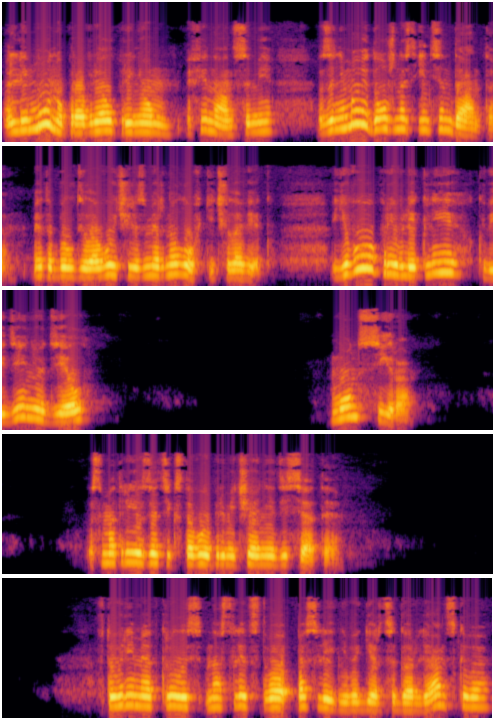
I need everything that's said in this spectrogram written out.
Лимон управлял при нем финансами, занимая должность интенданта. Это был деловой чрезмерно ловкий человек. Его привлекли к ведению дел Монсира. Смотри за текстовое примечание десятое. В то время открылось наследство последнего герцога Орлеанского,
